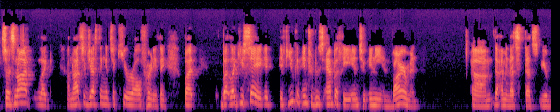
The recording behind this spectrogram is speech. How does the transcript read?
So it's not like i'm not suggesting it's a cure all for anything but but like you say it, if you can introduce empathy into any environment um, I mean, that's that's you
